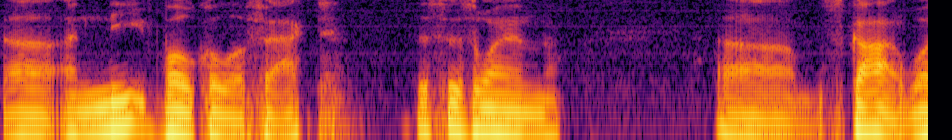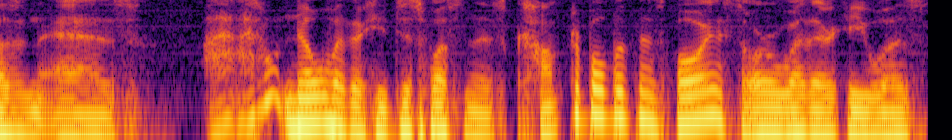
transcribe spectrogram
uh, a neat vocal effect. This is when um, Scott wasn't as I, I don't know whether he just wasn't as comfortable with his voice or whether he was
